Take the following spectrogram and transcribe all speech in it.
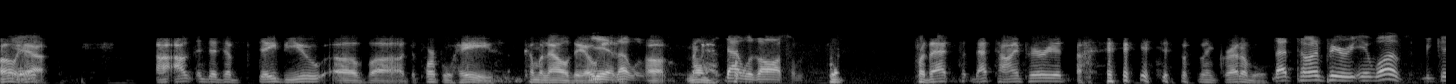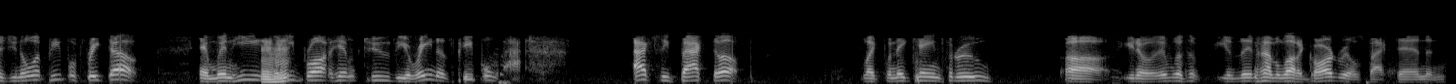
Oh Yeah. yeah. I, I, the, the debut of uh the Purple Haze coming out of the ocean. Yeah, that was- uh, man, That was awesome. for that that time period. it just was incredible. That time period, it was because you know what? People freaked out, and when he when Mhm. he brought him to the arenas, people actually backed up. Like when they came through, uh, you know, it wasn't you know, they didn't have a lot of guardrails back then, and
